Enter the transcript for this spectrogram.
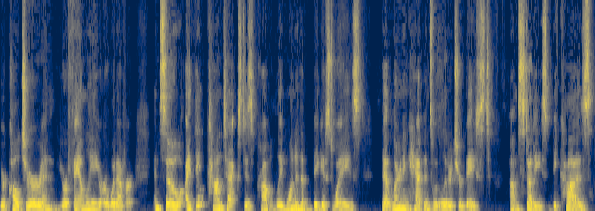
your culture and your family or whatever. And so I think context is probably one of the biggest ways that learning happens with literature based um, studies because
